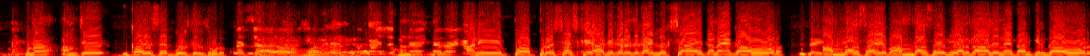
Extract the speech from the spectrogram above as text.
पुन्हा आमचे काळे साहेब बोलतील थोडं. आणि प्रशासकीय अधिकाऱ्याचं काही लक्ष आहे का नाही गावावर? आमदार साहेब आमदार साहेब एकदा आले नाहीत आणखीन गावावर.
